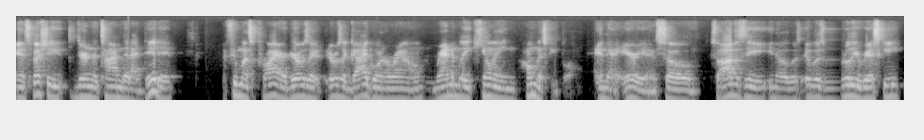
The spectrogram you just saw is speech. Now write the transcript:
and especially during the time that I did it a few months prior there was a there was a guy going around randomly killing homeless people in that area. And so so obviously you know it was it was really risky.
